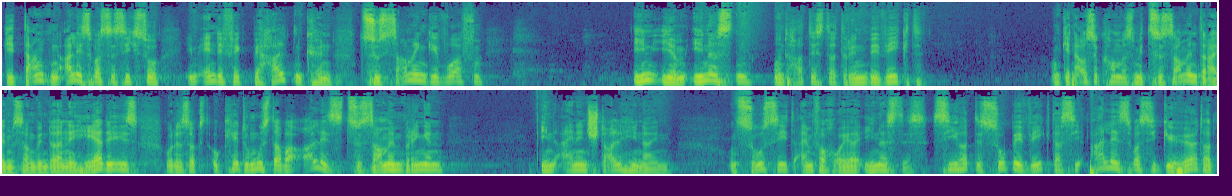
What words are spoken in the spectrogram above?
Gedanken, alles, was sie sich so im Endeffekt behalten können, zusammengeworfen in ihrem Innersten und hat es da drin bewegt. Und genauso kann man es mit Zusammentreiben sagen, wenn da eine Herde ist oder sagst, okay, du musst aber alles zusammenbringen in einen Stall hinein. Und so seht einfach euer Innerstes. Sie hat es so bewegt, dass sie alles, was sie gehört hat,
